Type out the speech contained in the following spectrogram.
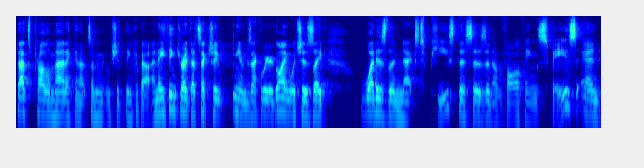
that's problematic and that's something that we should think about. And I think you're right, that's actually you know exactly where you're going, which is like, what is the next piece? This is an evolving space, and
